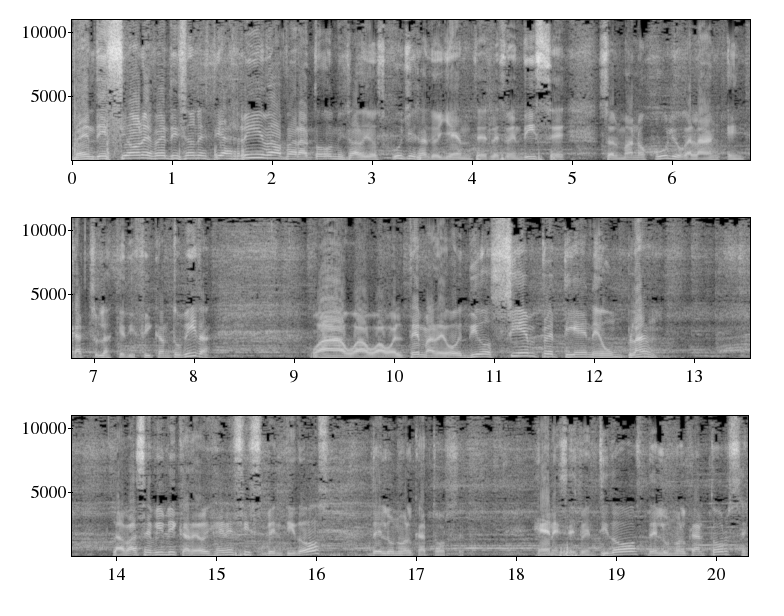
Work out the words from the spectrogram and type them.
Bendiciones, bendiciones de arriba para todos mis radioescuchas y radioyentes. Les bendice su hermano Julio Galán en cápsulas que edifican tu vida. Wow, wow, wow. El tema de hoy, Dios siempre tiene un plan. La base bíblica de hoy, Génesis 22, del 1 al 14. Génesis 22, del 1 al 14.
